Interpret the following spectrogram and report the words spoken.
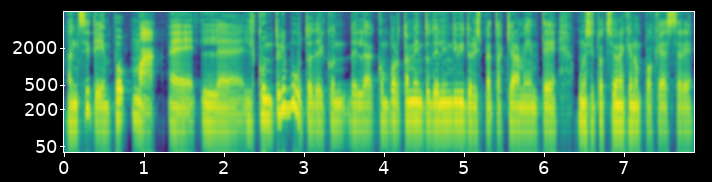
anzitempo, ma eh, il, il, contributo del, del, comportamento dell'individuo rispetto a chiaramente una situazione che non può che essere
